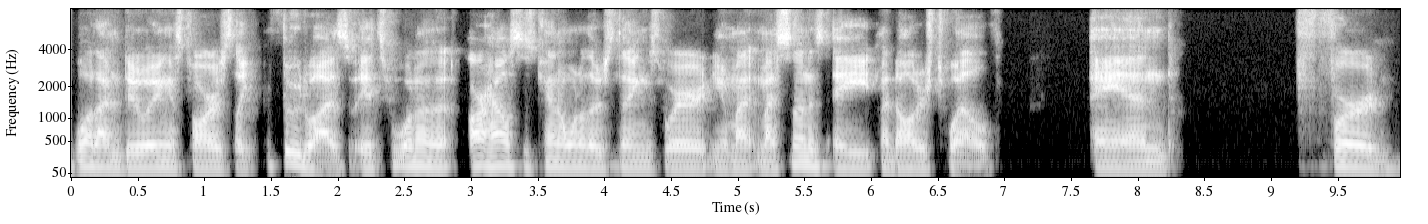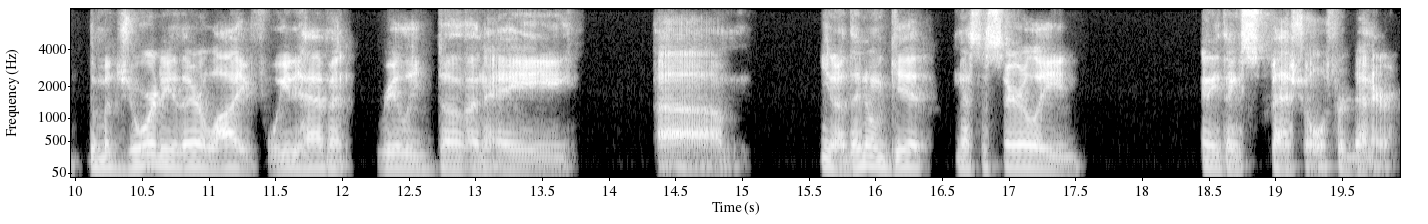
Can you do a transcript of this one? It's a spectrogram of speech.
what I'm doing as far as like food wise. It's one of our house is kind of one of those things where, you know, my, my son is eight, my daughter's 12. And for the majority of their life, we haven't really done a, um, you know, they don't get necessarily anything special for dinner.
